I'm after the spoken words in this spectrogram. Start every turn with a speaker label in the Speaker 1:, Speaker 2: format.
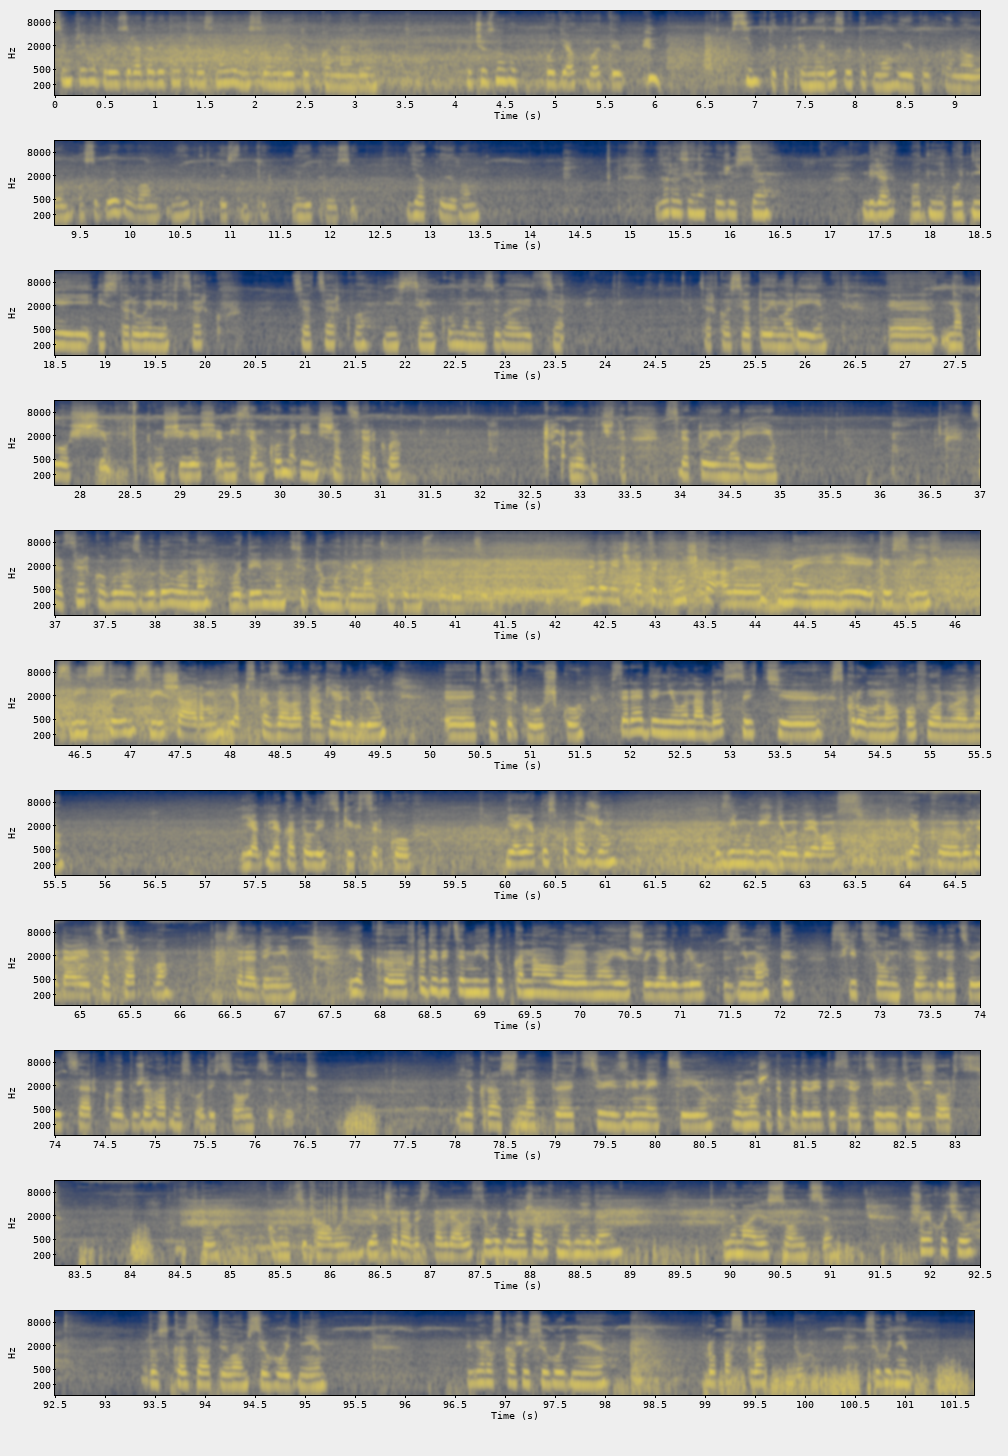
Speaker 1: Всім привіт, друзі! Рада вітати вас знову на своєму YouTube каналі. Хочу знову подякувати всім, хто підтримує розвиток мого YouTube каналу, особливо вам, мої підписники, мої друзі. Дякую вам. Зараз я знаходжуся біля однієї із старовинних церкв. Ця церква в місті Анкона називається Церква Святої Марії на площі, тому що є ще Анкона інша церква, вибачте, Святої Марії. Ця церква була збудована в 11-12 столітті. Невеличка церквушка, але в неї є якийсь свій, свій стиль, свій шарм, я б сказала так. Я люблю е, цю церквушку. Всередині вона досить е, скромно оформлена, як для католицьких церков. Я якось покажу, зніму відео для вас, як е, виглядає ця церква всередині. Як е, хто дивиться мій YouTube канал, е, знає, що я люблю знімати схід сонця біля цієї церкви. Дуже гарно сходить сонце тут. Якраз над цією дзвіницею. Ви можете подивитися оці відео шортс. Хто кому цікаво. Я вчора виставляла. Сьогодні, на жаль, хмурний день. Немає сонця. Що я хочу розказати вам сьогодні? Я розкажу сьогодні про Паскветту. Сьогодні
